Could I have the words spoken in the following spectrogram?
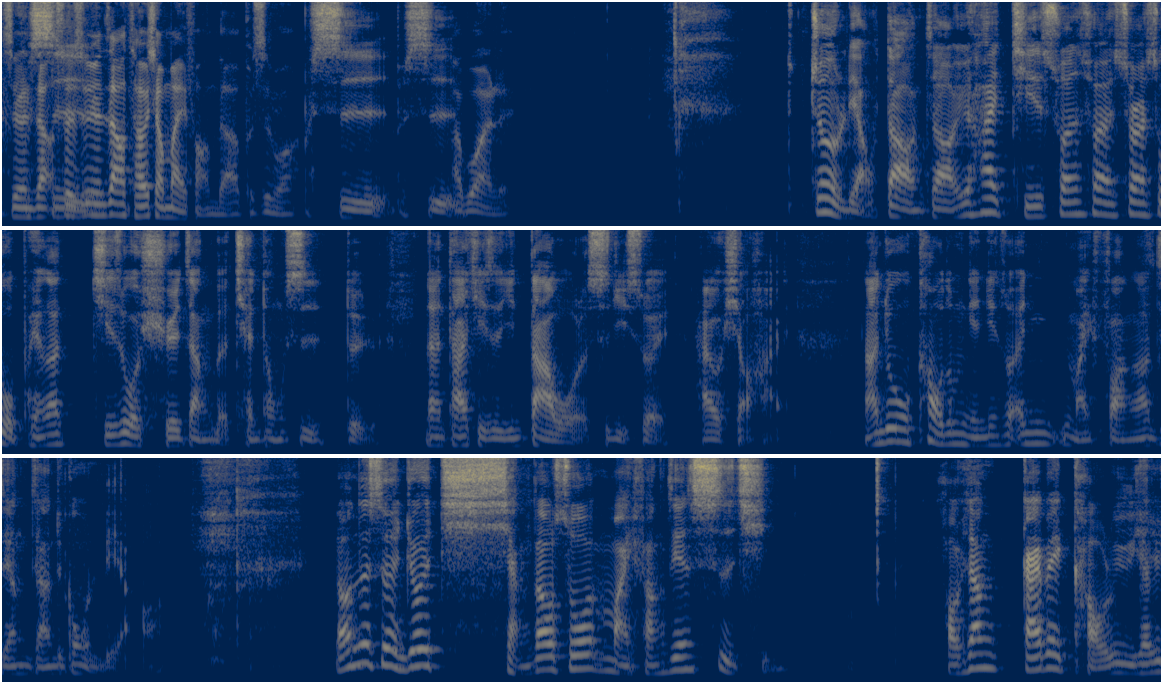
是因为这样，所以是因为这样才会想买房的，啊，不是吗？不是，不是，啊，不然嘞，就有聊到你知道，因为他其实算算虽然是我朋友，他其实我学长的前同事，对，那他其实已经大我了十几岁，还有小孩。然后就看我这么年轻，说：“哎，你买房啊？怎样怎样？”就跟我聊。然后那时候你就会想到说，买房这件事情，好像该被考虑一下。就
